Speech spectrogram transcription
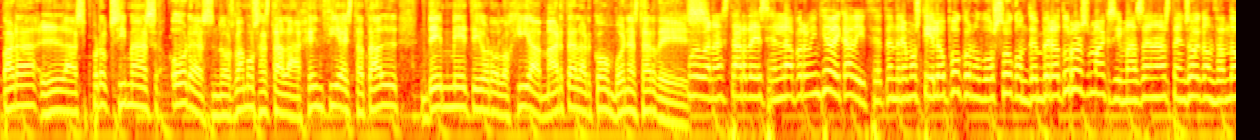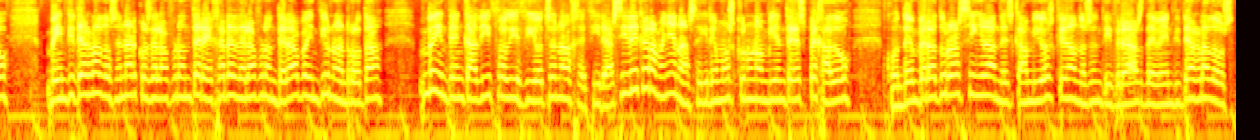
para las próximas horas. Nos vamos hasta la Agencia Estatal de Meteorología. Marta Alarcón, buenas tardes. Muy buenas tardes. En la provincia de Cádiz eh, tendremos cielo poco nuboso con temperaturas máximas en ascenso alcanzando 23 grados en Arcos de la Frontera y Jerez de la Frontera, 21 en Rota, 20 en Cádiz o 18 en Algeciras. Y de cara a mañana seguiremos con un ambiente despejado con temperaturas sin grandes cambios, quedándose en cifras de 23 grados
